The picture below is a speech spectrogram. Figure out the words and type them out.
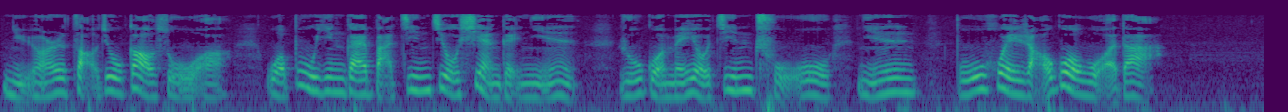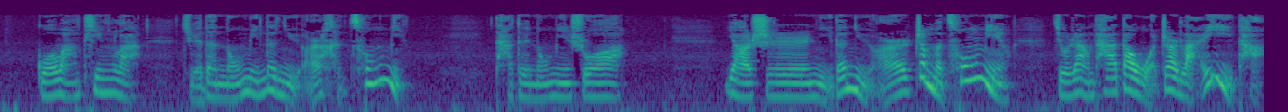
女儿早就告诉我，我不应该把金就献给您。如果没有金楚，您不会饶过我的。”国王听了，觉得农民的女儿很聪明，他对农民说。要是你的女儿这么聪明，就让她到我这儿来一趟。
